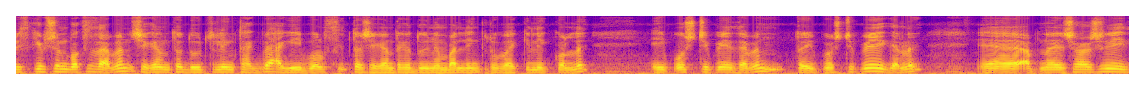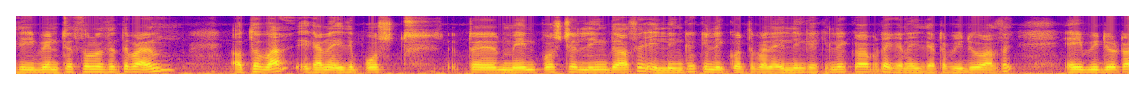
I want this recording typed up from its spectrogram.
ডিসক্রিপশন বক্সে যাবেন, সেখানে তো দুইটি লিঙ্ক থাকবে, আগেই বলছি। তো সেখান থেকে দুই নম্বর লিঙ্কের উপরে ক্লিক করলে এই পোস্টটি পেয়ে যাবেন। তো এই পোস্টটি পেয়ে গেলে আপনার সরাসরি এই যে ইভেন্টে চলে যেতে পারেন। অথবা এখানে এই যে পোস্টের মেইন পোস্টের লিঙ্ক দেওয়া আছে, এই লিঙ্কে ক্লিক করতে পারেন এই লিঙ্কে ক্লিক করার পরে এখানে এই যে একটা ভিডিও আছে, এই ভিডিওটা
